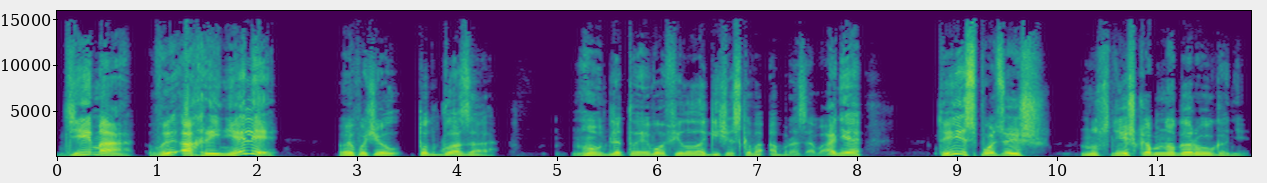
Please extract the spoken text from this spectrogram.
«Дима, вы охренели?» — выпучил тот глаза. «Ну, для твоего филологического образования ты используешь ну, слишком много ругани.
